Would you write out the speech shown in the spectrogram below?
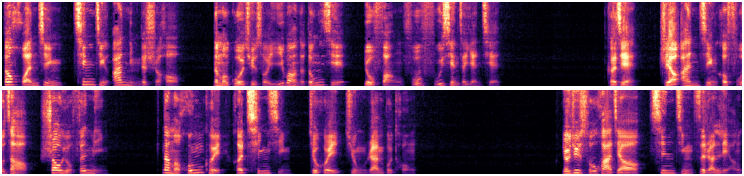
当环境清静安宁的时候，那么过去所遗忘的东西又仿佛浮现在眼前。可见，只要安静和浮躁稍有分明，那么昏聩和清醒就会迥然不同。有句俗话叫“心静自然凉”，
